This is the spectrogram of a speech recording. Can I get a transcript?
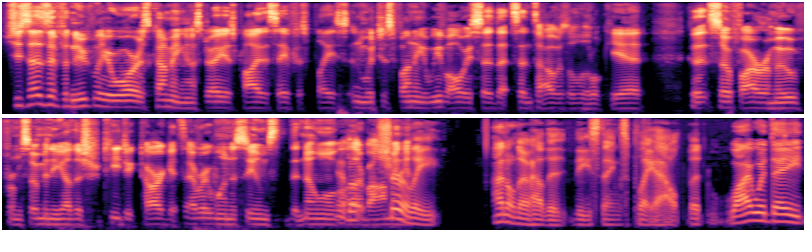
She says if a nuclear war is coming, Australia is probably the safest place, and which is funny. We've always said that since I was a little kid, because it's so far removed from so many other strategic targets. Everyone assumes that no one will Yeah, bother bombing. it. surely, I don't know how the, these things play out, but why would they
